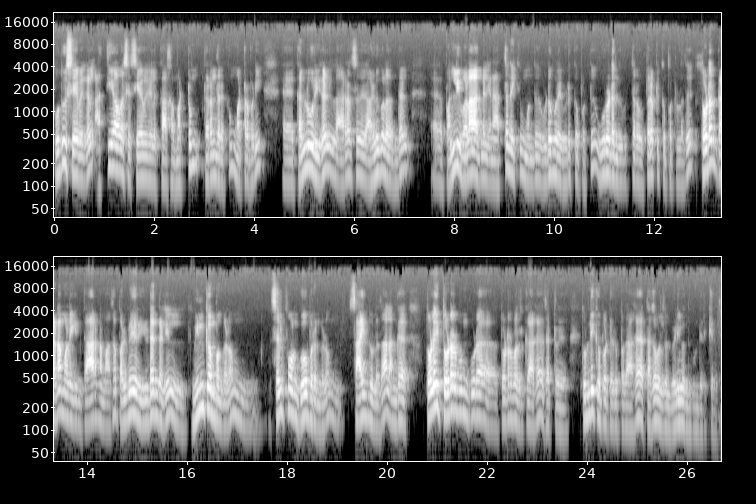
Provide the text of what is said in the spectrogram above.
பொது சேவைகள் அத்தியாவசிய சேவைகளுக்காக மட்டும் திறந்திருக்கும். மற்றபடி கல்லூரிகள் அரசு அலுவலகங்கள் பள்ளி வளாகங்கள் என அத்தனைக்கும் வந்து விடுமுறை விடுக்கப்பட்டு ஊரடங்கு உத்தரவு பிறப்பிக்கப்பட்டுள்ளது. தொடர் கனமழையின் காரணமாக பல்வேறு இடங்களில் மின்கம்பங்களும் செல்போன் கோபுரங்களும் சாய்ந்துள்ளதால் அங்கே தொலை தொடர்பும் கூட தொடர்வதற்காக சற்று துண்டிக்கப்பட்டு இருப்பதாக தகவல்கள் வெளிவந்து கொண்டிருக்கிறது.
